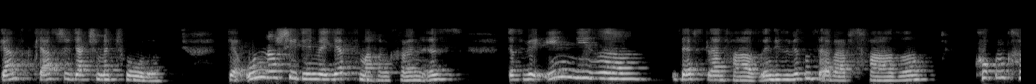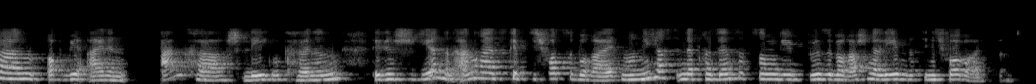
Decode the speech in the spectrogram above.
ganz klassische didaktische Methode. Der Unterschied, den wir jetzt machen können, ist, dass wir in diese Selbstlernphase, in diese Wissenserwerbsphase gucken können, ob wir einen Anker legen können, der den Studierenden Anreiz gibt, sich vorzubereiten und nicht erst in der Präsenzsitzung die böse Überraschung erleben, dass sie nicht vorbereitet sind.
